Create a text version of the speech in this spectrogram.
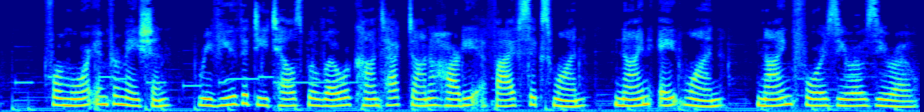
For more information, review the details below or contact Donna Hardy at 561 981 9400.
